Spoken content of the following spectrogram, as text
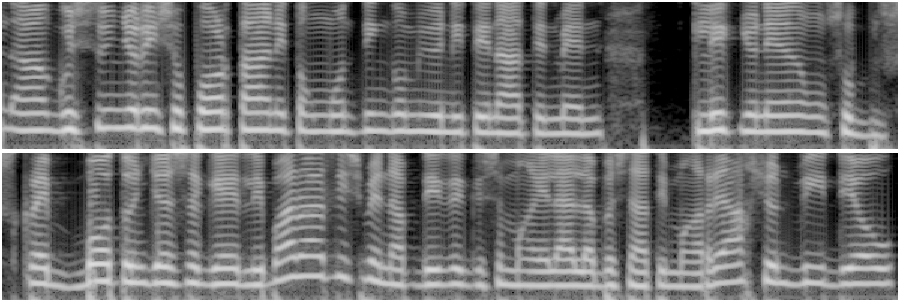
uh, gusto nyo rin suportahan itong munting community natin men, click nyo na yung subscribe button dyan sa Gedly para at least men updated ka sa mga ilalabas natin mga reaction video.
